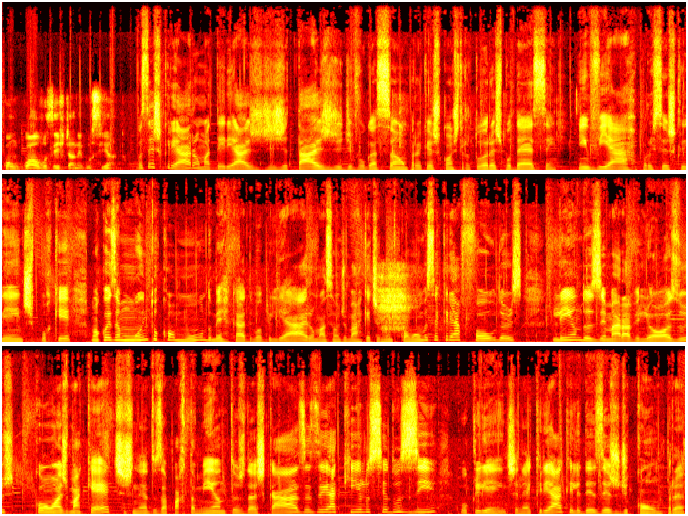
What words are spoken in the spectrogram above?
com o qual você está negociando. Vocês criaram materiais digitais de divulgação para que as construtoras pudessem enviar para os seus clientes, porque uma coisa muito comum do mercado imobiliário, uma ação de marketing muito comum, é você criar folders lindos e maravilhosos com as maquetes né, dos apartamentos, das casas e aquilo seduzir o cliente, né, criar aquele desejo de compra.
